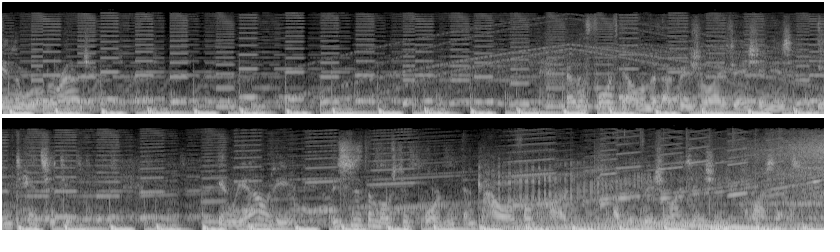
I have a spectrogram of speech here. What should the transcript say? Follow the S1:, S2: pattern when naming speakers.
S1: in the world around you. Now, the fourth element of visualization is intensity. In reality, this is the most important and powerful part of the visualization process.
